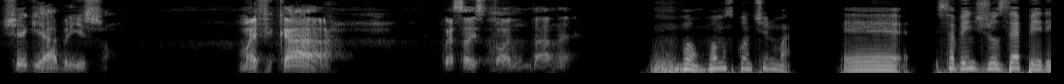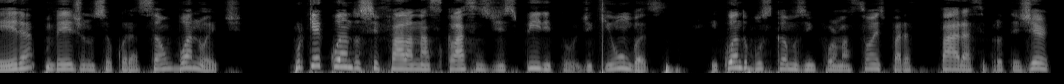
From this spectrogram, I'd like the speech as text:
chegue e abre isso. Mas ficar com essa história não dá, né? Bom, vamos continuar. É, essa vem de José Pereira, um beijo no seu coração, boa noite. Por que quando se fala nas classes de espírito de quiumbas e quando buscamos informações para, para se proteger,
